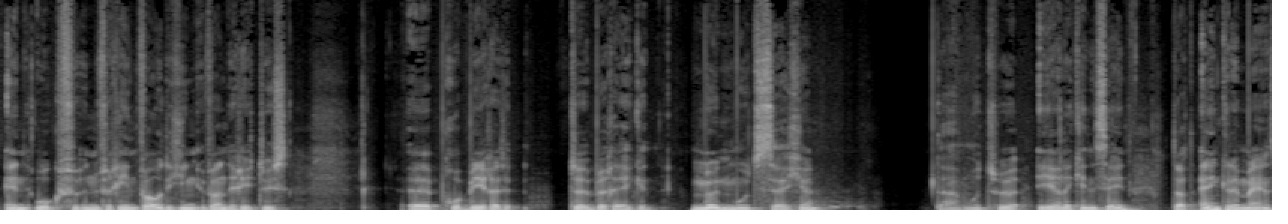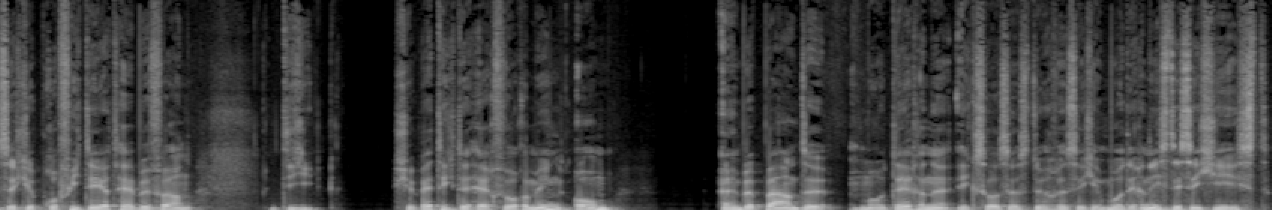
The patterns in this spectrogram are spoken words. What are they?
en ook een vereenvoudiging van de ritus uh, proberen te bereiken. Men moet zeggen, daar moeten we eerlijk in zijn, dat enkele mensen geprofiteerd hebben van die gewettigde hervorming om een bepaalde moderne, ik zou zelfs durven zeggen modernistische geest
